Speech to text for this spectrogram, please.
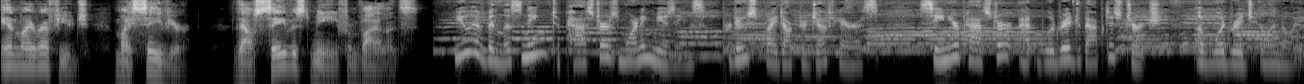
and my refuge, my Savior, Thou savest me from violence. You have been listening to Pastor's Morning Musings, produced by Dr. Jeff Harris, Senior Pastor at Woodridge Baptist Church of Woodridge, Illinois.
